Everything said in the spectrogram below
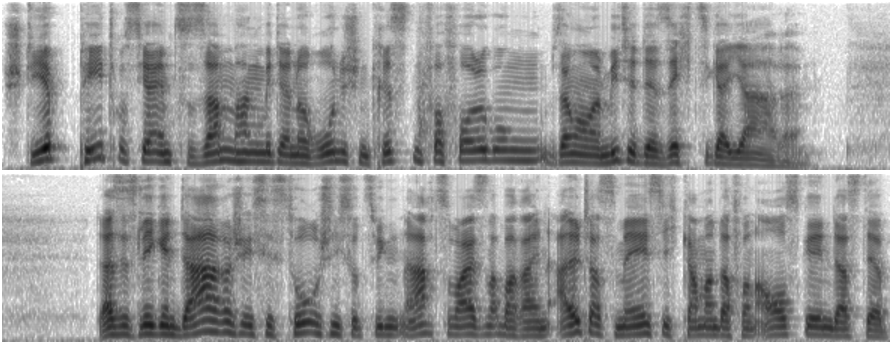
stirbt Petrus ja im Zusammenhang mit der neuronischen Christenverfolgung, sagen wir mal Mitte der 60er Jahre. Das ist legendarisch, ist historisch nicht so zwingend nachzuweisen, aber rein altersmäßig kann man davon ausgehen, dass der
